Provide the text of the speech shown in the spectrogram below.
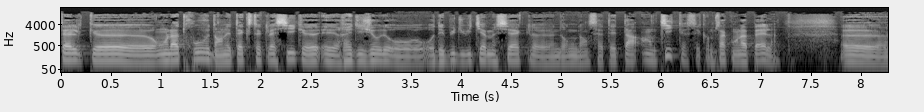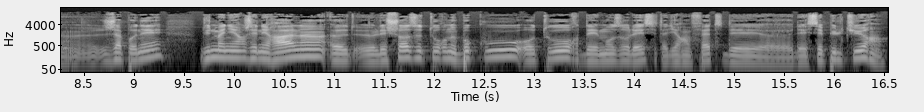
tels qu'on la trouve dans les textes classiques et rédigés au, au début du 8e siècle, donc dans cet état antique, c'est comme ça qu'on l'appelle, japonais, d'une manière générale, euh, euh, les choses tournent beaucoup autour des mausolées, c'est-à-dire en fait des, euh, sépultures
